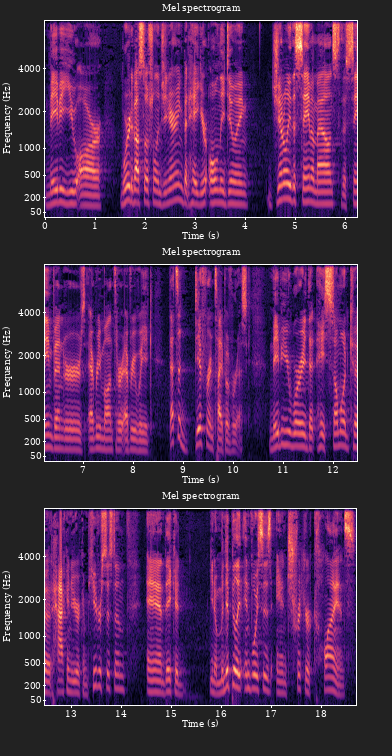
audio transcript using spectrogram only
Maybe you are worried about social engineering, but hey, you're only doing generally the same amounts to the same vendors every month or every week. That's a different type of risk. Maybe you're worried that hey, someone could hack into your computer system and they could, you know, manipulate invoices and trick your clients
